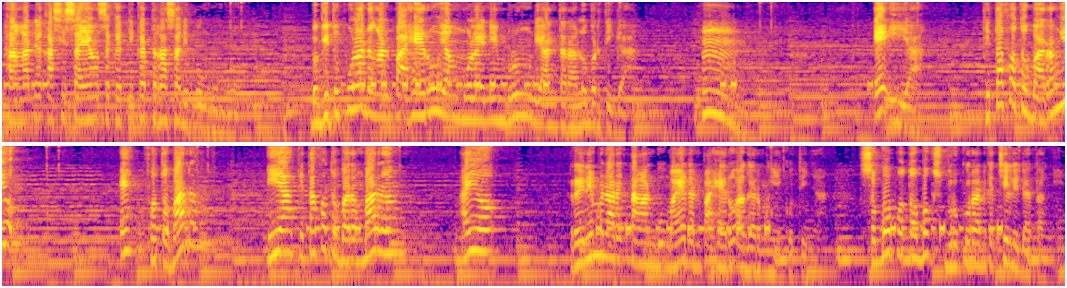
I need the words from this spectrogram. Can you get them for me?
Hangatnya kasih sayang seketika terasa di punggung lo. Begitu pula dengan Pak Heru yang mulai nimbrung di antara lo bertiga. Hmm. Eh iya, kita foto bareng yuk. Eh, foto bareng? Iya, kita foto bareng-bareng. Ayo, Rini menarik tangan Bu Maya dan Pak Heru agar mengikutinya. Sebuah foto box berukuran kecil didatangi.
